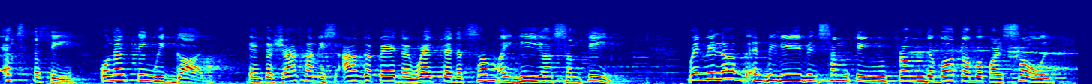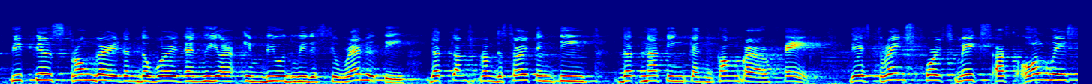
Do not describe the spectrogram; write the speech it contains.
ecstasy, connecting with God. Enthusiasm is agape directed at some idea, something. When we love and believe in something from the bottom of our soul, we feel stronger than the word and we are imbued with a serenity that comes from the certainty that nothing can conquer our faith. This strange force makes us always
